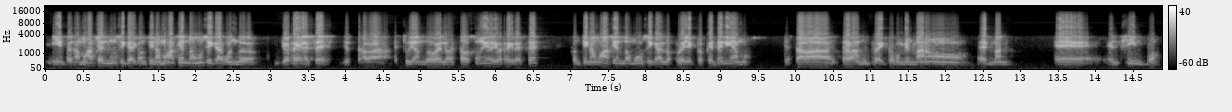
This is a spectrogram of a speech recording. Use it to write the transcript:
y empezamos a hacer música y continuamos haciendo música cuando yo regresé. Yo estaba estudiando en los Estados Unidos, yo regresé. Continuamos haciendo música en los proyectos que teníamos yo estaba trabajando un proyecto con mi hermano Edman, eh, el Simpo,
